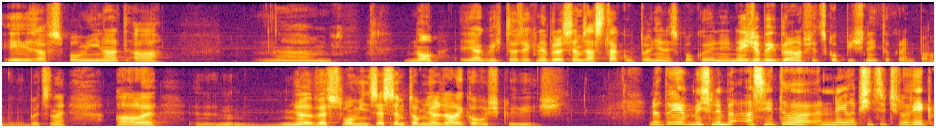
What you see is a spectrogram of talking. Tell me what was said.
i zavzpomínat a um, no, jak bych to řekl, nebyl jsem zas tak úplně nespokojený. Ne, že bych byl na všecko píšnej, to kraň pán vůbec ne, ale měl, ve vzpomínce jsem to měl daleko vošklivější. No to je, myslím, asi to nejlepší, co člověk,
